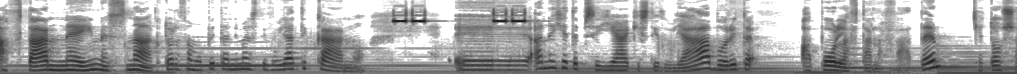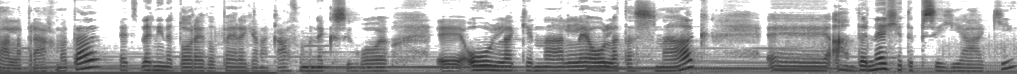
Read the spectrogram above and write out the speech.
αυτά ναι είναι σνακ. Τώρα θα μου πείτε αν είμαι στη δουλειά τι κάνω. Ε, αν έχετε ψυγιάκι στη δουλειά μπορείτε από όλα αυτά να φάτε και τόσα άλλα πράγματα. Έτσι δεν είναι τώρα εδώ πέρα για να κάθομαι να εξηγώ ε, όλα και να λέω όλα τα σνακ. Ε, αν δεν έχετε ψυγιάκι,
